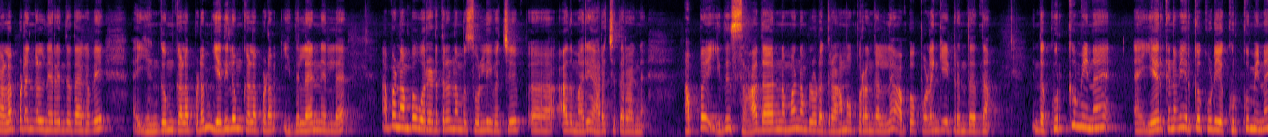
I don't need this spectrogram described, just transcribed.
கலப்படங்கள் நிறைந்ததாகவே எங்கும் கலப்படம் எதிலும் கலப்படம் இதில்ன்னு இல்லை. அப்போ நம்ம ஒரு இடத்துல நம்ம சொல்லி வச்சு அது மாதிரி அரைச்சி தராங்க. அப்போ இது சாதாரணமாக நம்மளோட கிராமப்புறங்களில் அப்போ புழங்கிட்டு இருந்தது தான் இந்த குறுக்கு மீனை ஏற்கனவே இருக்கக்கூடிய குர்க்குமீனை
